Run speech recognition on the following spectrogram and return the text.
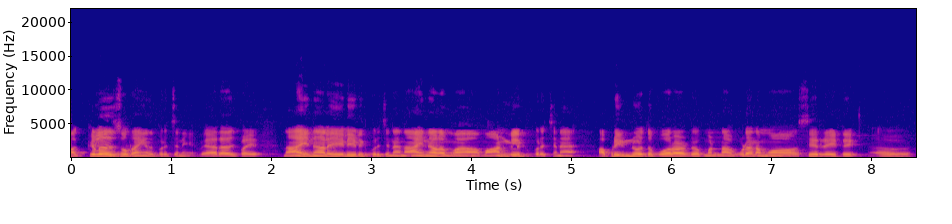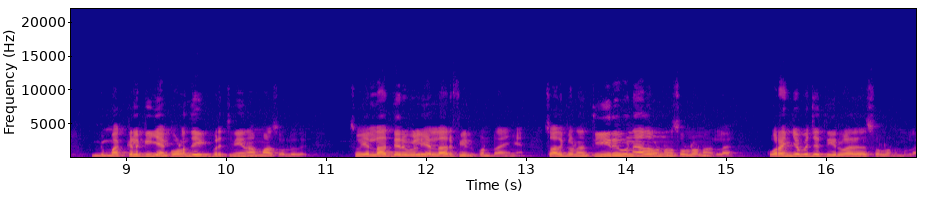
மக்களை அது சொல்கிறாங்க அந்த பிரச்சனையை. வேற இப்போ நாயினால் எலிகளுக்கு பிரச்சனை நாயினால் மா மான்களுக்கு பிரச்சனை அப்படி இன்னொருத்த போராட்டம் பண்ணால் கூட நம்ம சரி ரைட்டு இங்கே மக்களுக்கு என் குழந்தைக்கு பிரச்சனையும் நம்ம சொல்லுது. ஸோ எல்லா தெருவுலையும் எல்லாரும் ஃபீல் பண்ணுறாங்க ஸோ அதுக்கு ஒன்று தீர்வுனாவது ஒன்று சொல்லணும்ல. குறைஞ்சபட்ச தீர்வு அதை சொல்லணும்ல.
